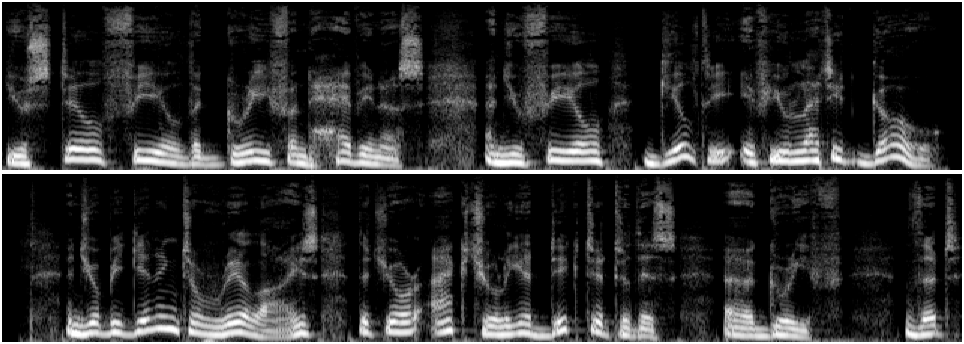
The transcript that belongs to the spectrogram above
You still feel the grief and heaviness, and you feel guilty if you let it go. And you're beginning to realize that you're actually addicted to this uh, grief, that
